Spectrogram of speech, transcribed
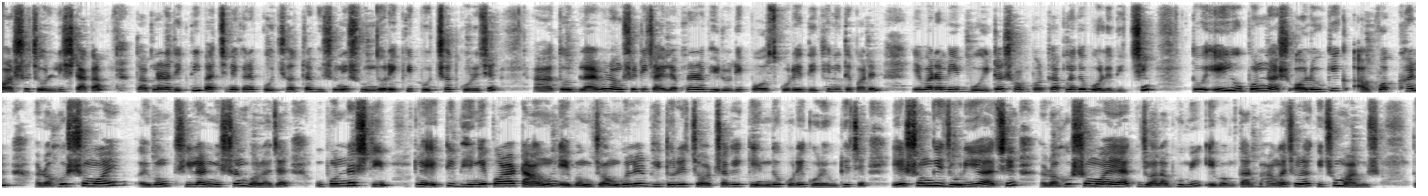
পাঁচশো চল্লিশ টাকা। তো আপনারা দেখতেই পাচ্ছেন, এখানে প্রচ্ছদটা ভীষণই সুন্দর একটি প্রচ্ছদ করেছে। তো ব্লাইভের অংশটি চাইলে আপনারা ভিডিওটি পজ করে দেখে নিতে পারেন। এবার আমি বইটা সম্পর্কে আপনাকে বলে দিচ্ছি। তো এই উপন্যাস অলৌকিক উপাখ্যান রহস্যময় এবং থ্রিলার মিশ্রণ বলা যায়। উপন্যাসটি একটি ভেঙে পড়া টাউন টাউন এবং জঙ্গলের ভিতরে চর্চাকে কেন্দ্র করে গড়ে উঠেছে। এর সঙ্গে জড়িয়ে আছে রহস্যময় এক জলাভূমি এবং তার ভাঙাচোরা কিছু মানুষ। তো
